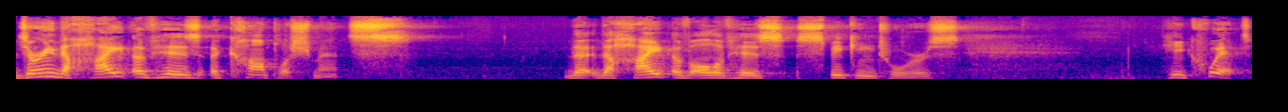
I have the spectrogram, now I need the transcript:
During the height of his accomplishments, the, the height of all of his speaking tours, he quit.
